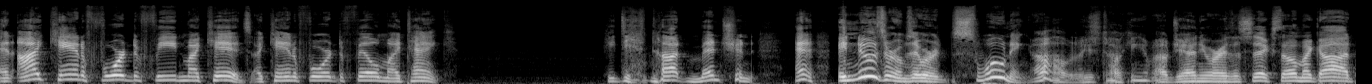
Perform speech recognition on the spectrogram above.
And I can't afford to feed my kids. I can't afford to fill my tank. He did not mention and in newsrooms, they were swooning. Oh, he's talking about January the 6th. Oh my God.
